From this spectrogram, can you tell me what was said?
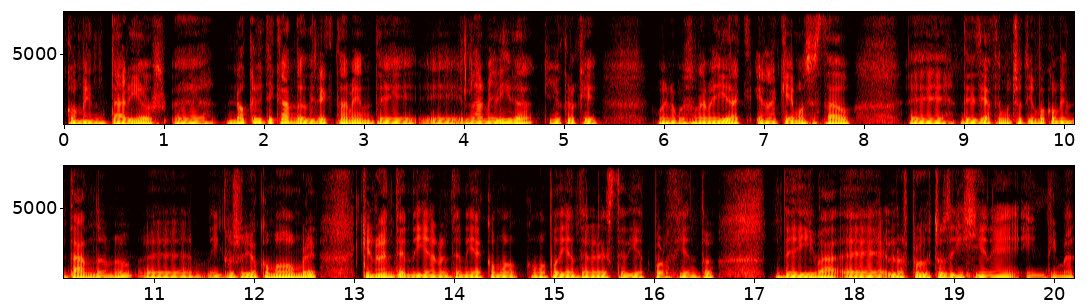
comentarios eh, no criticando directamente la medida, que yo creo que bueno, pues una medida en la que hemos estado eh, desde hace mucho tiempo comentando, ¿no? Eh, incluso yo como hombre que no entendía, no entendía cómo, cómo podían tener este 10% de IVA eh, los productos de higiene íntima.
